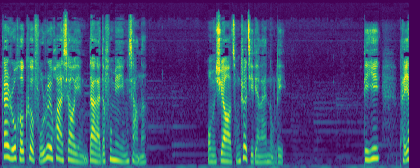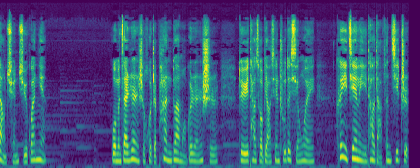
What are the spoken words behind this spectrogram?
该如何克服锐化效应带来的负面影响呢？我们需要从这几点来努力。第一，培养全局观念。我们在认识或者判断某个人时，对于他所表现出的行为，可以建立一套打分机制，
